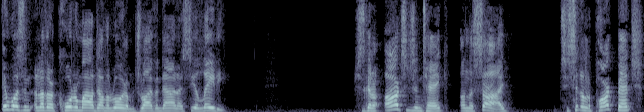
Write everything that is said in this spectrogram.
It wasn't another quarter mile down the road. I'm driving down and I see a lady. She's got an oxygen tank on the side. She's sitting on a park bench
